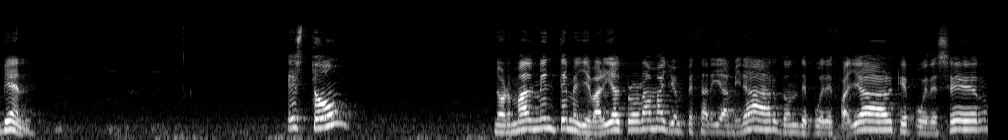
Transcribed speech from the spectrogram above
Bien. Esto normalmente me llevaría al programa, yo empezaría a mirar dónde puede fallar, qué puede ser.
